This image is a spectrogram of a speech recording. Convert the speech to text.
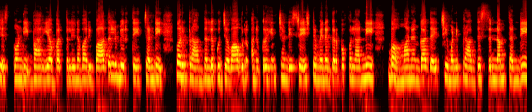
చేసుకోండి. భార్య భర్త లేని వారి బాధల్ని మీరు తీర్చండి. వారి ప్రార్థనలకు జవాబును అనుగ్రహించండి. శ్రేష్టమైన గర్భఫలాన్ని బహుమానంగా దయచేయమని ప్రార్థిస్తున్నాం తండ్రి.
